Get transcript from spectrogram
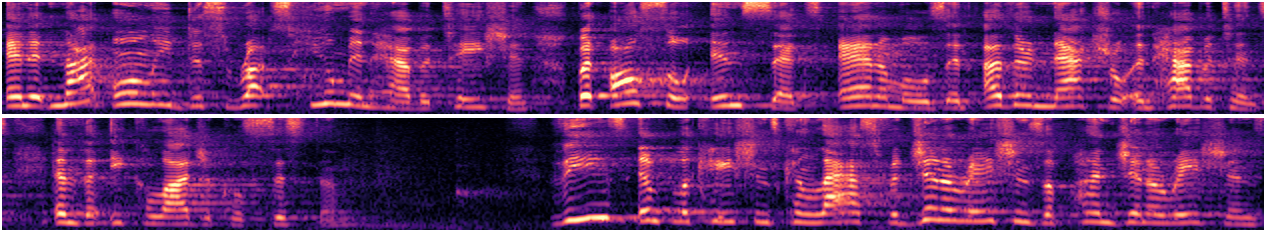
and it not only disrupts human habitation, but also insects, animals, and other natural inhabitants in the ecological system. These implications can last for generations upon generations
